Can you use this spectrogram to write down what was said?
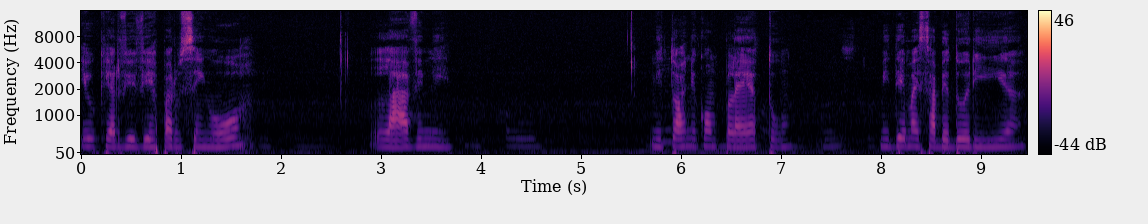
Eu quero viver para o Senhor. Lave-me, me torne completo, me dê mais sabedoria.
